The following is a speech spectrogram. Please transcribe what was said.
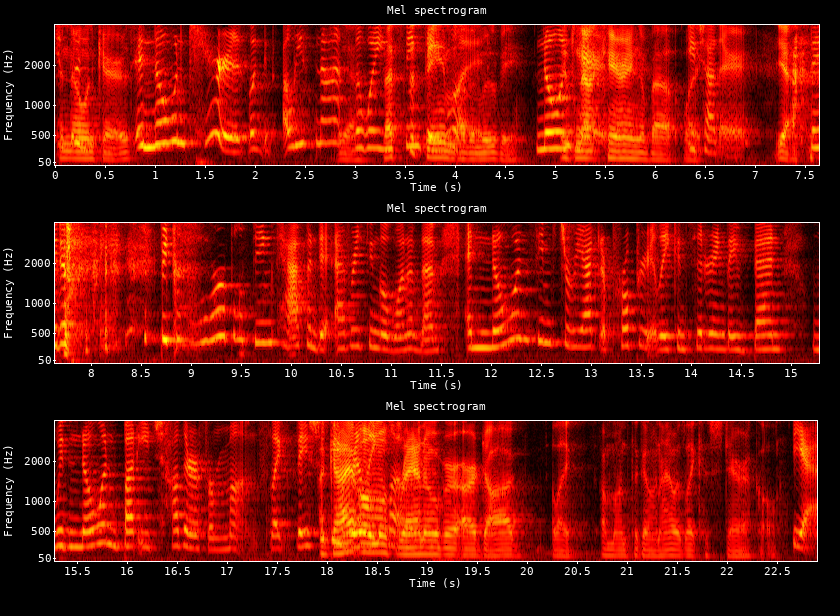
And no a- one cares. And no one cares. Like at least not yeah. the way you That's think the theme they would. of the movie. No one is not caring about like, Each other. Yeah. They don't because horrible things happen to every single one of them and no one seems to react appropriately considering they've been with no one but each other for months. Like they should be really close. A guy really almost close. ran over our dog like a month ago, and I was like hysterical. Yeah.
